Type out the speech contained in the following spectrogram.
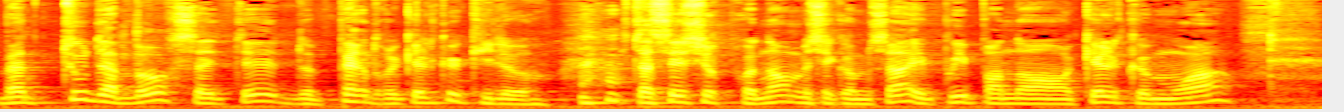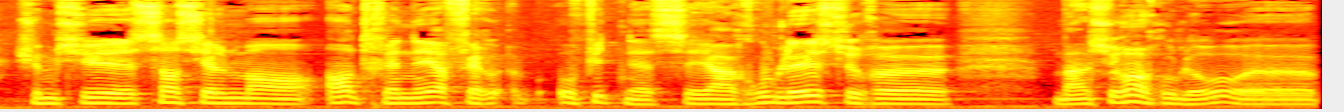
Ben, tout d'abord, ça a été de perdre quelques kilos. C'est assez surprenant, mais c'est comme ça. Et puis, pendant quelques mois, je me suis essentiellement entraîné à faire au fitness et à rouler sur, euh, ben, sur un rouleau euh,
